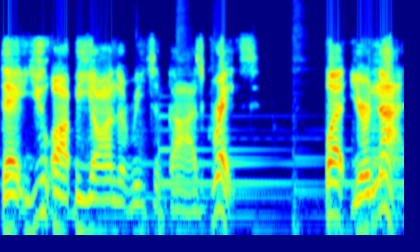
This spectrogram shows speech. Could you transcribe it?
that you are beyond the reach of God's grace, but you're not.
